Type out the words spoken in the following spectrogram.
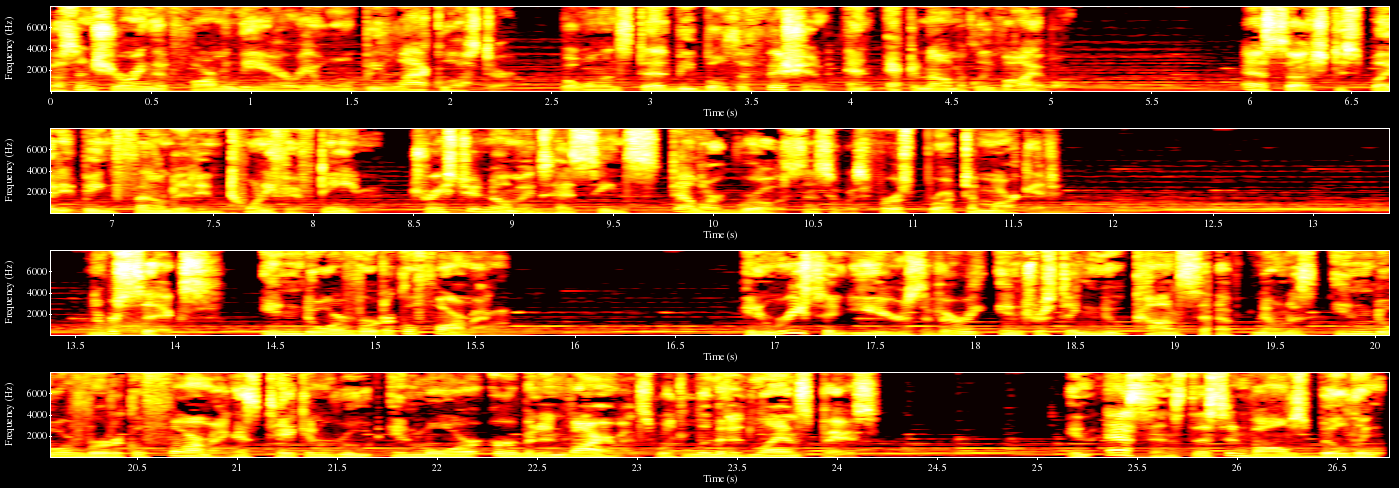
thus ensuring that farming the area won't be lackluster, but will instead be both efficient and economically viable. As such, despite it being founded in 2015, Trace Genomics has seen stellar growth since it was first brought to market. Number 6. Indoor Vertical Farming in recent years, a very interesting new concept known as indoor vertical farming has taken root in more urban environments with limited land space. In essence, this involves building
